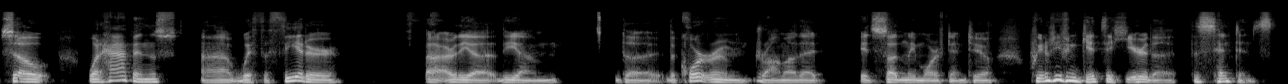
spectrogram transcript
So, what happens uh, with the theater uh, or the, uh, the, um, the, the courtroom drama that it's suddenly morphed into, we don't even get to hear the, the sentence.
